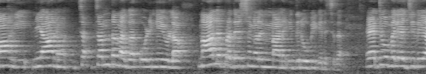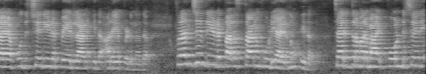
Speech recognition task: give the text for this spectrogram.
മാഹി ന്യാനോ ചന്ദനഗർ ഒഴികെയുള്ള നാല് പ്രദേശങ്ങളിൽ നിന്നാണ് ഇത് രൂപീകരിച്ചത്. ഏറ്റവും വലിയ ജില്ലയായ പുതുച്ചേരിയുടെ പേരിലാണ് ഇത് അറിയപ്പെടുന്നത്. ഫ്രഞ്ച് ഇന്ത്യയുടെ തലസ്ഥാനം കൂടിയായിരുന്നു ഇത്. ചരിത്രപരമായി പോണ്ടിച്ചേരി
